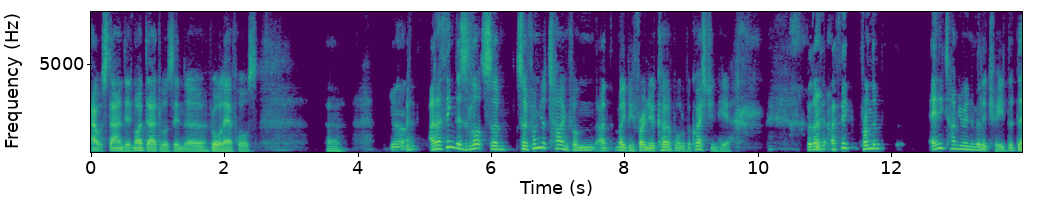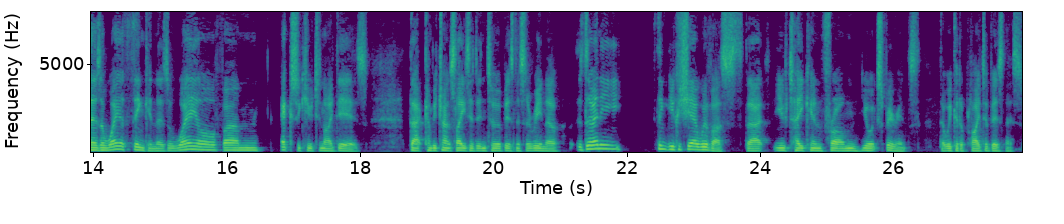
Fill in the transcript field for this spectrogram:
outstanding. My dad was in the Royal Air Force. Uh, yeah, and, and, I think there's lots. Of, so from your time, from uh, maybe throwing you a curveball of a question here, but I, I, think from the anytime you're in the military, that there's a way of thinking, there's a way of um, executing ideas that can be translated into a business arena. Is there anything you could share with us that you've taken from your experience that we could apply to business?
